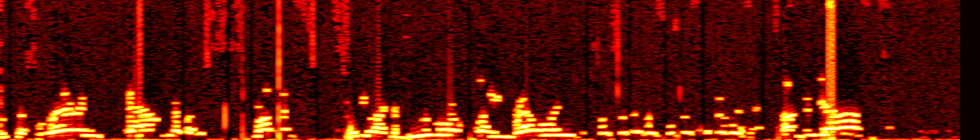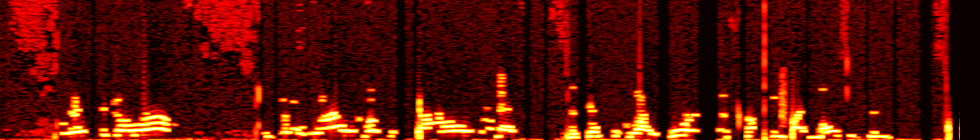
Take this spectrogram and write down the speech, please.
with the blaring sound of a trumpet, maybe like a bugle playing reveille. Thunder, yeah. Ready to go up. He's going to ride across the sky on that majestic white horse, accompanied by multitudes of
